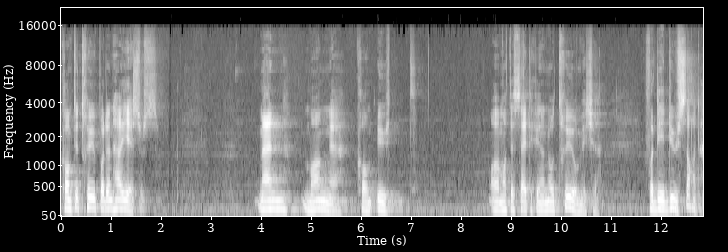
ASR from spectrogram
kom til tru på den Herre Jesus. Men mange kom ut og måtte si til kvinnen nå tror vi ikke fordi du sa det.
